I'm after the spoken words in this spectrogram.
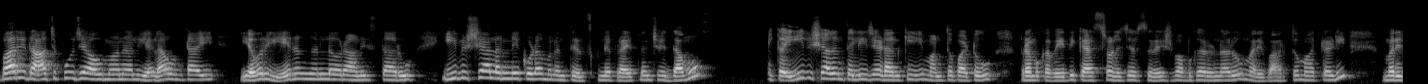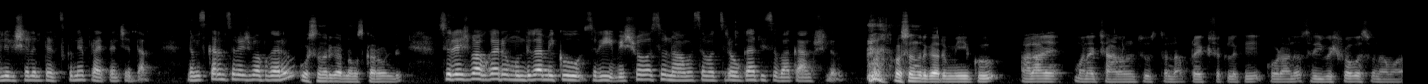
వారి రాజపూజ అవమానాలు ఎలా ఉంటాయి ఎవరు ఏ రంగంలో రాణిస్తారు ఈ విషయాలన్నీ కూడా మనం తెలుసుకునే ప్రయత్నం చేద్దాము. ఇక ఈ విషయాలను తెలియజేయడానికి మనతో పాటు ప్రముఖ వేదిక ఆస్ట్రాలజర్ సురేష్ బాబు గారు ఉన్నారు. మరి వారితో మాట్లాడి మరిన్ని విషయాలను తెలుసుకునే ప్రయత్నం చేద్దాం. నమస్కారం సురేష్ బాబు గారు. వసుంధర గారు నమస్కారం అండి. సురేష్ బాబు గారు ముందుగా మీకు శ్రీ విశ్వవసు నామ సంవత్సర ఉగాది శుభాకాంక్షలు. వసుంధర గారు మీకు అలానే మన ఛానల్ చూస్తున్న ప్రేక్షకులకి కూడాను శ్రీ విశ్వవసునామ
